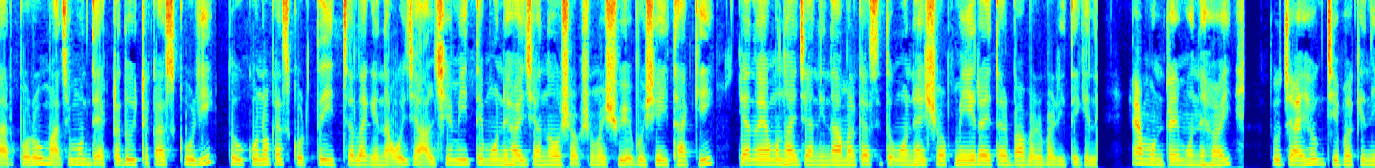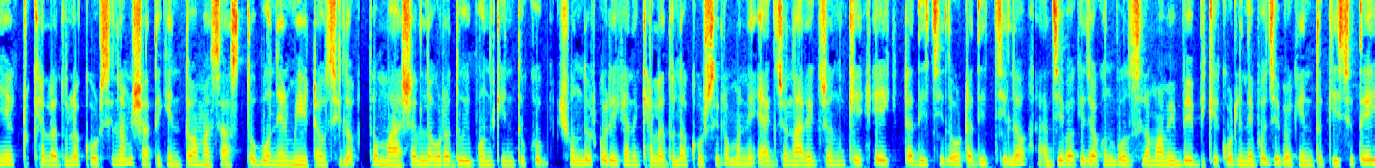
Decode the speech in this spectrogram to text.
তারপরেও মাঝে মধ্যে একটা দুইটা কাজ করি, তো কোনো কাজ করতে ইচ্ছা লাগে না। ওই যে আলসেমিতে মনে হয় যেন সবসময় শুয়ে বসেই থাকি। কেন এমন হয় জানি না, আমার কাছে তো মনে হয় সব মেয়েরাই তার বাবার বাড়িতে গেলে এমনটাই মনে হয়। তো যাই হোক জেবাকে নিয়ে একটু খেলাধুলা করছিলাম। সাথে কিন্তু আমার স্বাস্থ্য বোনের মেয়েটাও ছিল। তো মাশাল্লাহ ওরা দুই বোন কিন্তু খুব সুন্দর করে এখানে খেলাধুলা করছিল। মানে একজন আরেকজনকে এইটা দিচ্ছিল, ওটা দিচ্ছিল। আর জেবাকে যখন বলছিলাম, আমি বেবিকে কোলে নেব, জেবা কিন্তু কিছুতেই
